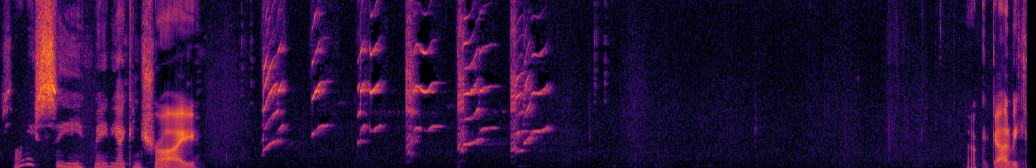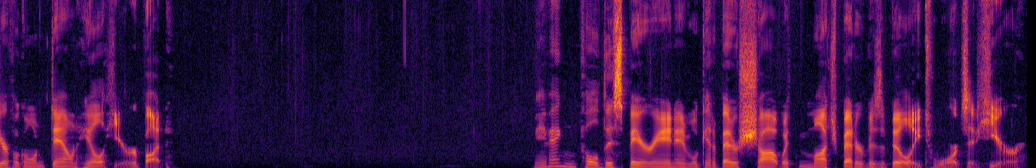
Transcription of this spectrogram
So let me see, maybe I can try... Okay, gotta be careful going downhill here, but... Maybe I can pull this bear in and we'll get a better shot with much better visibility towards it here.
